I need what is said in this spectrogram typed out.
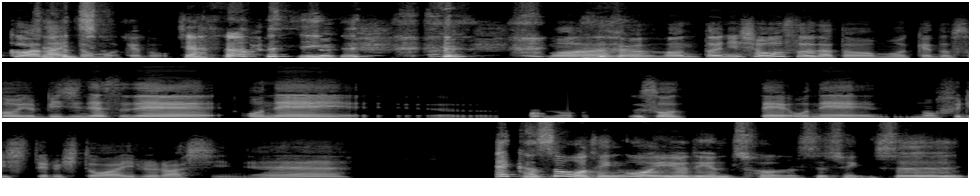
くはないと思うけど。もう本当に少数だと思うけど、そういうビジネスでお姉の嘘对，我那诺夫利斯的人はいるらしいね。哎，可是我听过有点扯的事情，是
